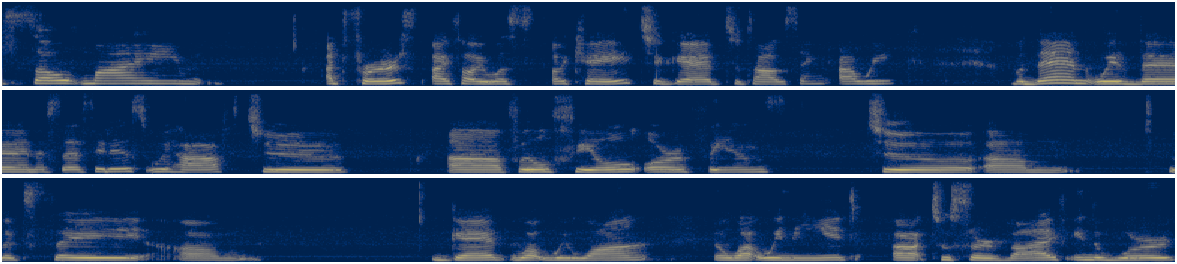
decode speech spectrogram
So my at first I thought it was okay to get 2000 a week, but then with the necessities we have to uh, fulfill our things to um, let's say um, get what we want and what we need uh, to survive in the world.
